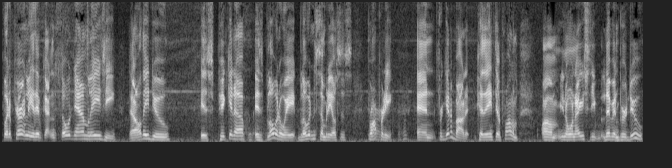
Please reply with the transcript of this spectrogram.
But apparently they've gotten so damn lazy that all they do is pick it up, is blow it away, blow it into somebody else's property, and forget about it because it ain't their problem. Um, you know, when I used to live in Purdue,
